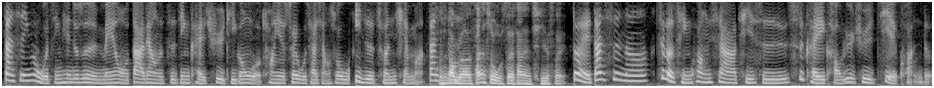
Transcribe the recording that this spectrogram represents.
但是因为我今天就是没有大量的资金可以去提供我创业，所以我才想说我一直存钱嘛。但是存到个三十五岁、三十七岁。对，但是呢，这个情况下其实是可以考虑去借款的。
